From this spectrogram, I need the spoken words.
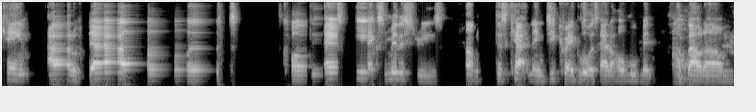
came out of Dallas called the XEX Ministries. Um, this cat named G. Craig Lewis had a whole movement oh. about um,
